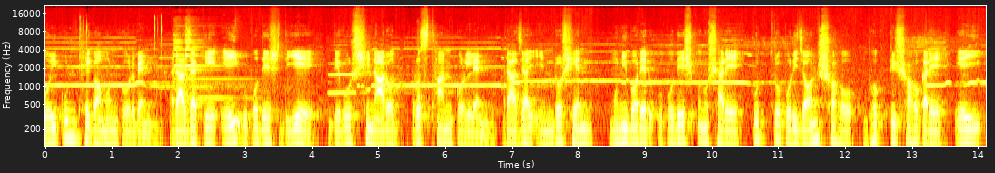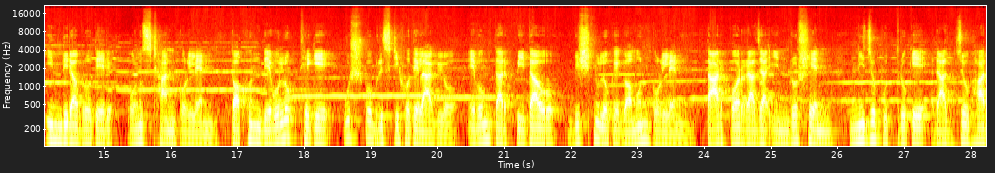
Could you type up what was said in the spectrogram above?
বৈকুণ্ঠে গমন করবেন। রাজাকে এই উপদেশ দিয়ে দেবর্ষী নারদ প্রস্থান করলেন। রাজা ইন্দ্রসেন মুনিবরের উপদেশ অনুসারে পুত্র পরিজন সহ ভক্তি সহকারে এই ইন্দিরা ব্রতের অনুষ্ঠান করলেন। তখন দেবলোক থেকে পুষ্পবৃষ্টি হতে লাগল এবং তার পিতাও বিষ্ণুলোকে গমন করলেন। তারপর রাজা ইন্দ্রসেন নিজ পুত্রকে রাজ্যভার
